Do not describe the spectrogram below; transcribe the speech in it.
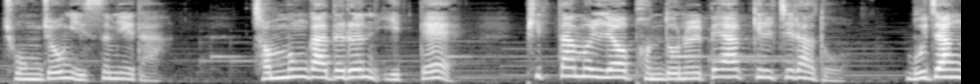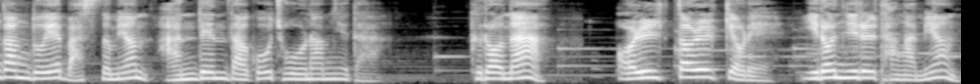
종종 있습니다. 전문가들은 이때 피땀 흘려 번 돈을 빼앗길지라도 무장 강도에 맞서면 안 된다고 조언합니다. 그러나 얼떨결에 이런 일을 당하면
